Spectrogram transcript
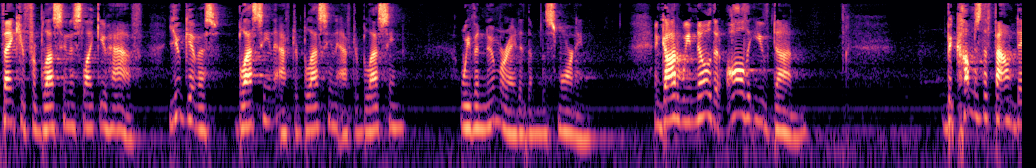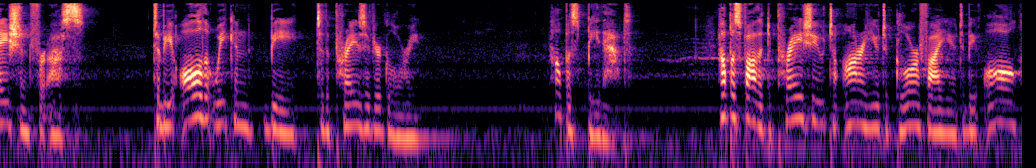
Thank you for blessing us like you have. You give us blessing after blessing after blessing. We've enumerated them this morning. And God, we know that all that you've done becomes the foundation for us to be all that we can be to the praise of your glory. Help us be that. Help us, Father, to praise you, to honor you, to glorify you, to be all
